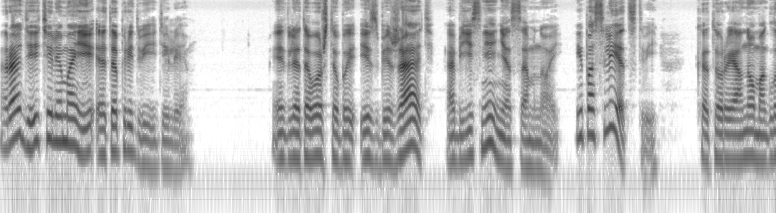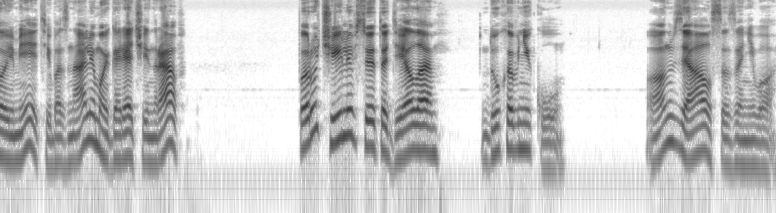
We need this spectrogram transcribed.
Родители мои это предвидели. И для того, чтобы избежать объяснения со мной и последствий, которые оно могло иметь, ибо знали мой горячий нрав, поручили все это дело духовнику. Он взялся за него.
